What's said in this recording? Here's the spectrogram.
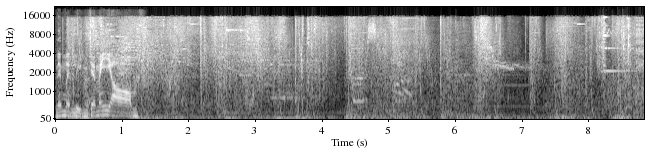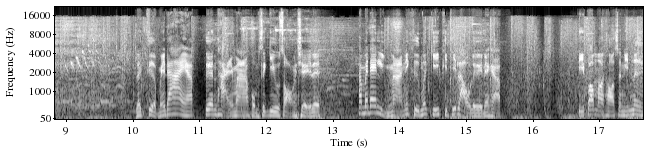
แล้วเหมือนหลิงจะไม่ยอม และเกือบไม่ได้ครับ เพื่อนถ่ายมาผมสกิล2เฉยเลย ถ้าไม่ได้หลิงมานี่คือเมื่อกี้ผิดที่เราเลยนะครับ ตีป้อมเอาทองสักนิดนึง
